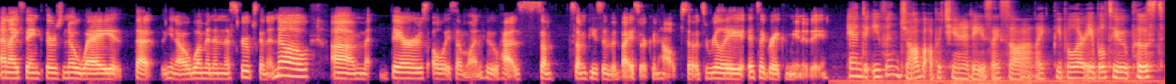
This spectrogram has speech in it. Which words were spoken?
and I think there's no way that, you know, a woman in this group's going to know. Um, there's always someone who has some some piece of advice or can help. So it's really it's a great community. And even job opportunities, I saw like people are able to post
